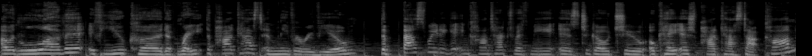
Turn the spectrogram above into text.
I would love it if you could rate the podcast and leave a review. The best way to get in contact with me is to go to okishpodcast.com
